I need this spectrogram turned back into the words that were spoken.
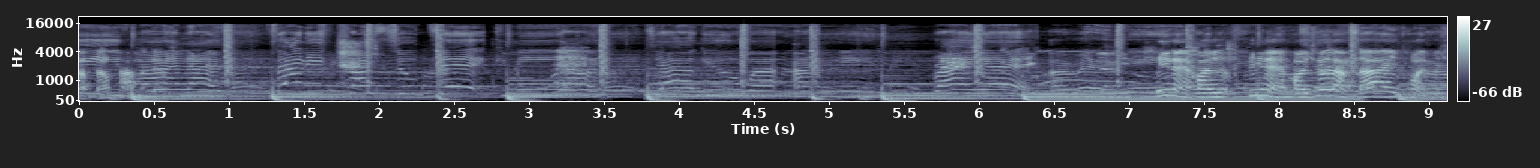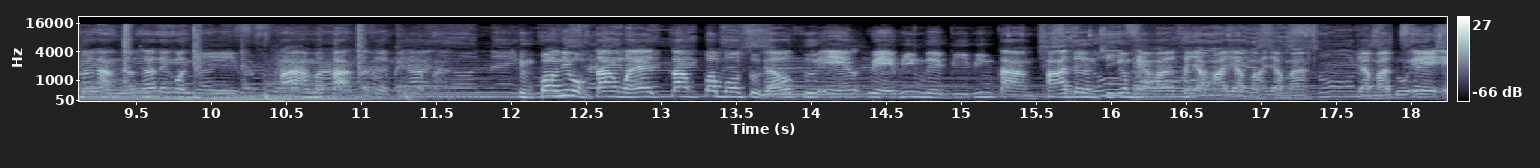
กลับตั้งสามเหมื ที่ไหนคอยที่ไหนคอยช่วยหลังได้ถอยไปช่วยหลังนะถ้าในกรณีพระอมตะก็เดินไม่ได้มาถึงป้อมที่ผมตั้งไว้ตั้งป้อมบนสุดแล้วคือเอเววิ่งเลยบีวิ่งตามพระเดินชี้กำแพงมาขยับมาอย่ามาอย่ามาอย่ามาดูเอเอ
